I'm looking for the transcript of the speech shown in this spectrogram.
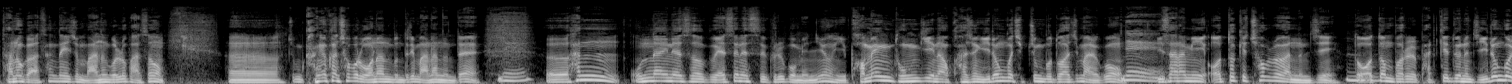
단어가 상당히 좀 많은 걸로 봐서 어, 좀 강력한 처벌을 원하는 분들이 많았는데 네. 어, 한 온라인에서 그 SNS 글을 보면요. 이 범행 동기나 과정 이런 거 집중 보도하지 말고 네. 이 사람이 어떻게 처벌받는지 음. 또 어떤 벌을 받게 되는지 이런 걸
